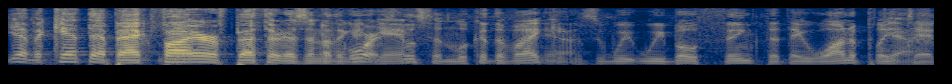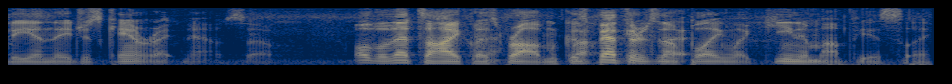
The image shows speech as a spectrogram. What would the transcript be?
Yeah, but can't that backfire if Beathard has another Of course, good game? listen, look at the Vikings. We, we both think that they want to play Yeah. Teddy, and they just can't right now. So, although that's a high class problem because Well, Beathard's not that. playing like Keenum, obviously.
